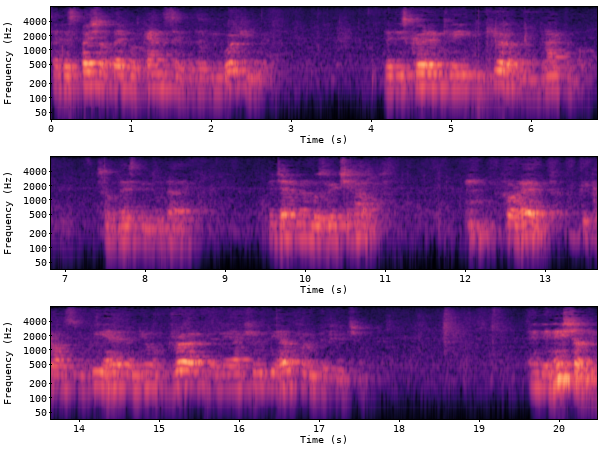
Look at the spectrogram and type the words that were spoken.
had a special type of cancer that I've been working with that is currently incurable, intractable, so destined to die. The gentleman was reaching out for help because we had a new drug that may actually be helpful in the future. And initially,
